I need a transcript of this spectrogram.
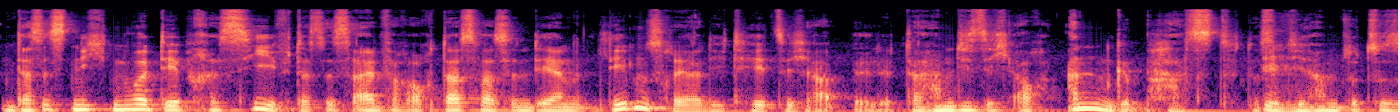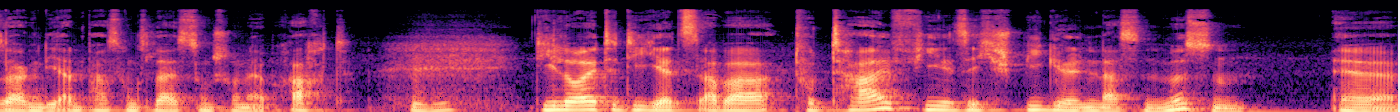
das ist nicht nur depressiv, das ist einfach auch das, was in deren Lebensrealität sich abbildet. Da haben die sich auch angepasst. Das, mhm. Die haben sozusagen die Anpassungsleistung schon erbracht. Mhm. Die Leute, die jetzt aber total viel sich spiegeln lassen müssen äh,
